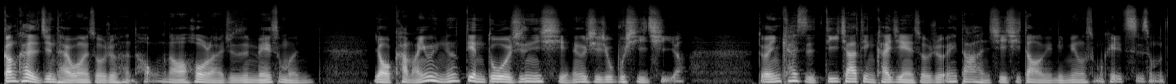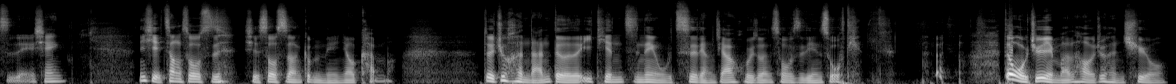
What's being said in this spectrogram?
刚开始进台湾的时候就很红，然后后来就是没什么要看嘛，因为你那店多了，其实你写那个其实就不稀奇啊。对，一开始第一家店开店的时候就哎，大家很稀奇到底里面有什么可以吃什么之类。现在你写藏寿司，写寿司上根本没人要看嘛。对，就很难得的一天之内，我吃了两家回转寿司连锁店，但我觉得也蛮好，就很 chill，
